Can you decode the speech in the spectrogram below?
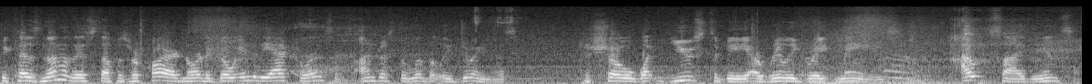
because none of this stuff is required in order to go into the actual instance. I'm just deliberately doing this to show what used to be a really great maze outside the instance.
